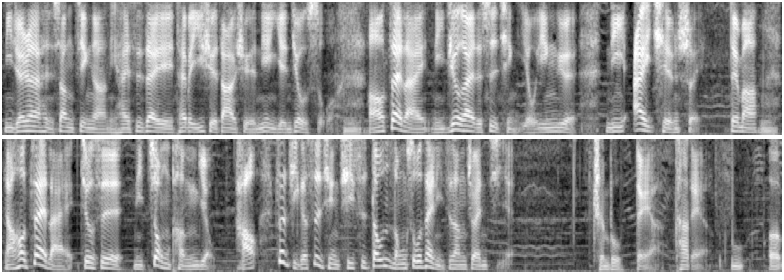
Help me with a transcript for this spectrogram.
你仍然很上进啊，你还是在台北医学大学念研究所。嗯然后再来，你热爱的事情有音乐，你爱潜水，对吗？嗯然后再来就是你重朋友。好，这几个事情其实都浓缩在你这张专辑。全部。对啊，他对啊，呃，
